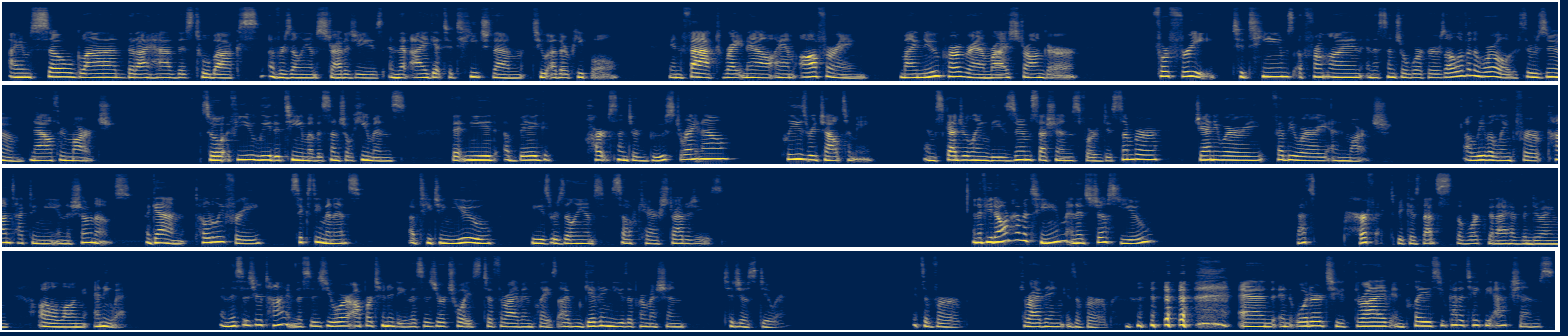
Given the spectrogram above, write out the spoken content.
I am so glad that I have this toolbox of resilience strategies and that I get to teach them to other people. In fact, right now, I am offering my new program, Rise Stronger, for free to teams of frontline and essential workers all over the world through Zoom, now through March. So, if you lead a team of essential humans that need a big heart centered boost right now, please reach out to me. I'm scheduling these Zoom sessions for December, January, February, and March. I'll leave a link for contacting me in the show notes. Again, totally free, 60 minutes of teaching you these resilience self care strategies. And if you don't have a team and it's just you, that's perfect because that's the work that I have been doing all along anyway. And this is your time. This is your opportunity. This is your choice to thrive in place. I'm giving you the permission to just do it. It's a verb. Thriving is a verb. and in order to thrive in place, you've got to take the actions.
